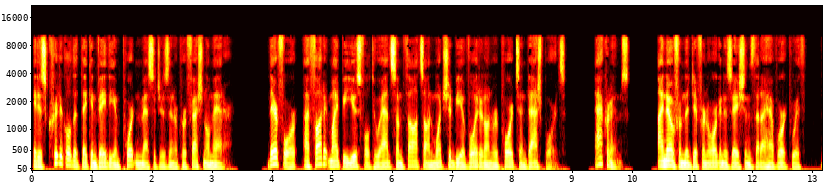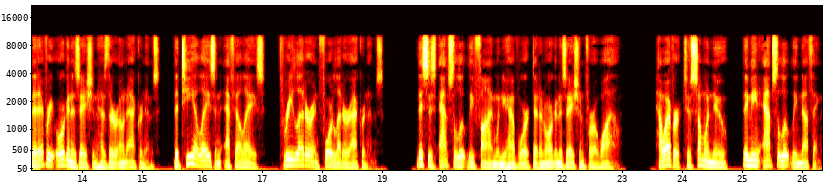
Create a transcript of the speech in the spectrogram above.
it is critical that they convey the important messages in a professional manner. Therefore, I thought it might be useful to add some thoughts on what should be avoided on reports and dashboards. Acronyms. I know from the different organizations that I have worked with that every organization has their own acronyms, the TLAs and FLAs, three letter and four letter acronyms. This is absolutely fine when you have worked at an organization for a while. However, to someone new, they mean absolutely nothing.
